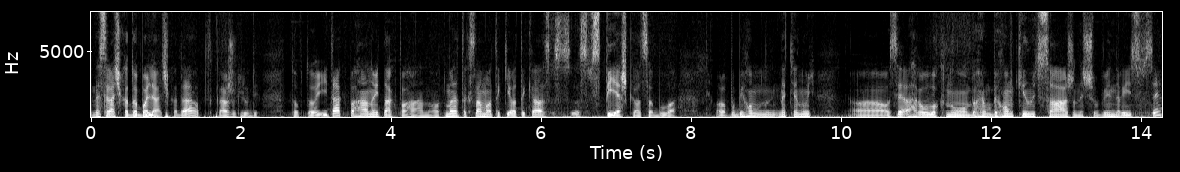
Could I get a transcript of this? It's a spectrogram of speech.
не срачка до болячка, да? от кажуть люди. Тобто і так погано, і так погано. От у мене так само такі, от така спешка оця була. О, Бо бігом натягнуть оце агроволокно, бігом, бігом кинуть саджанець, щоб він ріс все.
